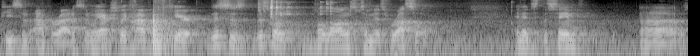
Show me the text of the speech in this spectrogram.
piece of apparatus, and we actually have one here. This is this one belongs to Miss Russell, and it's the same, uh,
